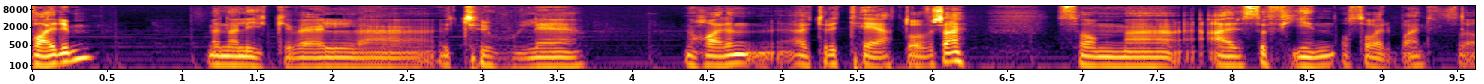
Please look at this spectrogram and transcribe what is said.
varm, men allikevel eh, utrolig Hun har en autoritet over seg som uh, er så fin og sårbar. Så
